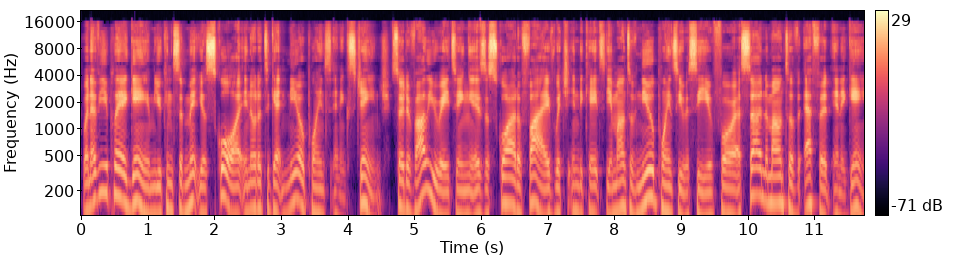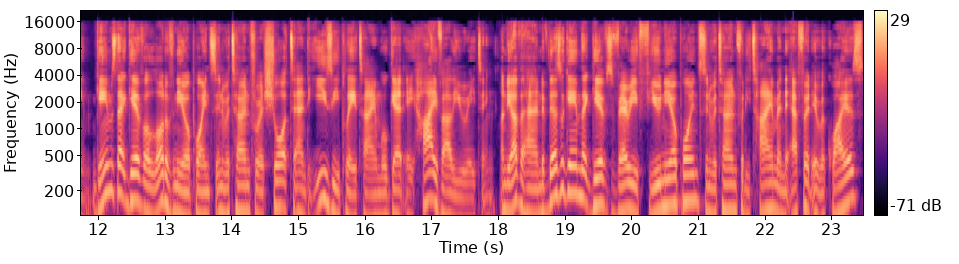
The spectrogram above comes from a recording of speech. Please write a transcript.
Whenever you play a game, you can submit your score in order to get Neopoints in exchange. So the value rating is a score out of 5, which indicates the amount of Neopoints you receive for a certain amount of effort in a game. Games that give a lot of Neo points in return for a short and easy playtime will get a high value rating. On the other hand, if there's a game that gives very few Neo points in return for the time and effort it requires,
